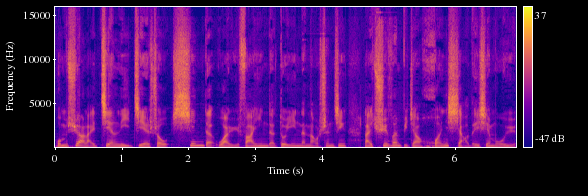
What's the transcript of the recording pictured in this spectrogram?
我们需要来建立接收新的外语发音的对应的脑神经，来区分比较混淆的一些母语。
